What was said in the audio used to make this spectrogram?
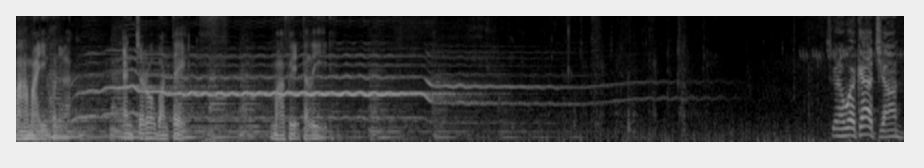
"มาใหม่อีกคนหนึงละแอนเจโรบอนเต้มาเฟอิตาลี gonna work out, John.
